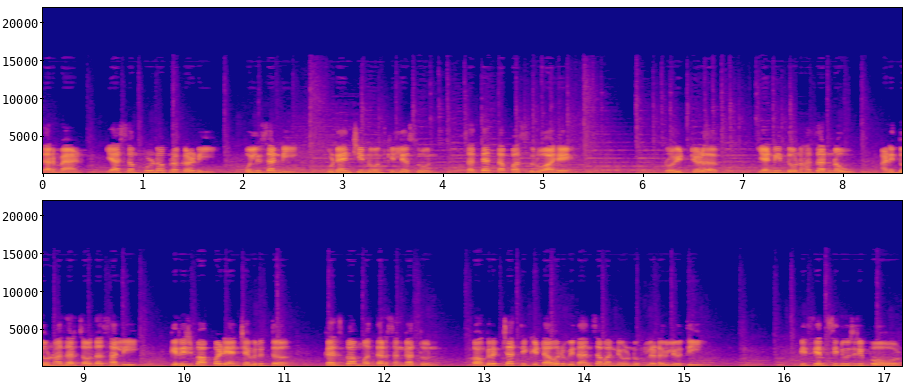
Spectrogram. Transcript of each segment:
दरम्यान या संपूर्ण प्रकरणी पोलिसांनी गुन्ह्यांची नोंद केली असून सध्या तपास सुरू आहे. रोहित टिळक यांनी दोन हजार नऊ आणि दोन हजार चौदा साली गिरीश बापड यांच्याविरुद्ध कसबा मतदारसंघातून काँग्रेसच्या तिकिटावर विधानसभा निवडणूक लढवली होती. PCMC news report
